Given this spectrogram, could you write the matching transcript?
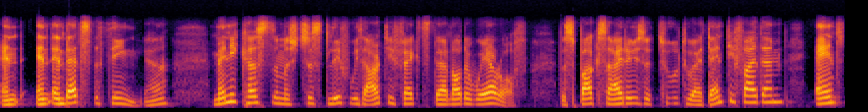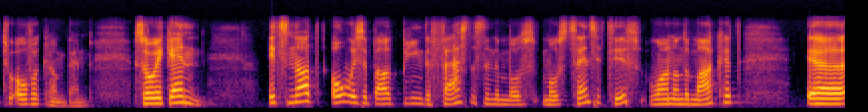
And and and that's the thing yeah? Many customers just live with artifacts they're not aware of the spark cyto is a tool to identify them and to overcome them so again it's not always about being the fastest and the most most sensitive one on the market. Uh,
